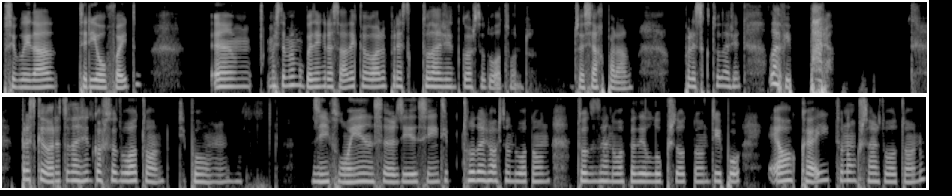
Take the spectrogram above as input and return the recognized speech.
possibilidade, teria o feito. Um, mas também uma coisa engraçada é que agora parece que toda a gente gosta do outono. Não sei se já repararam. Parece que toda a gente. Levi, para! Parece que agora toda a gente gosta do outono. Tipo, as influencers e assim, tipo, todas gostam do outono, todas andam a fazer looks do outono. Tipo, é ok tu não gostares do outono,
